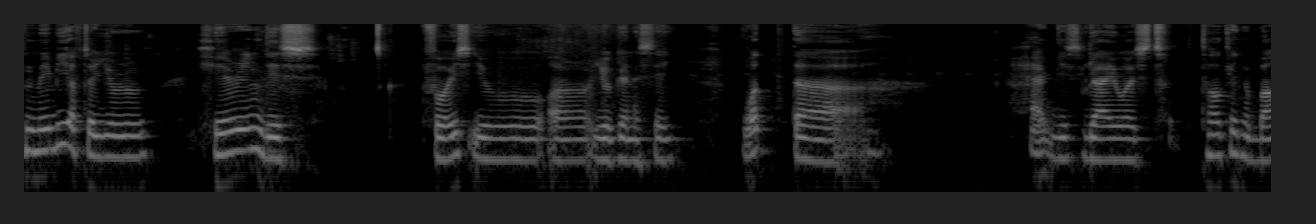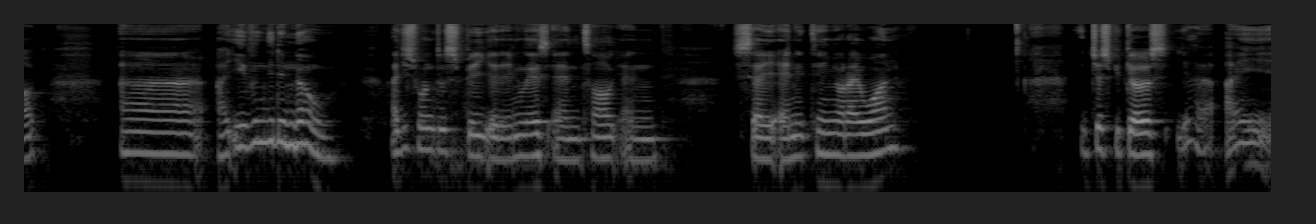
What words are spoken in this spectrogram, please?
maybe after you hearing this voice you are you're gonna say what the heck this guy was t- talking about? Uh i even didn't know. I just want to speak in english and talk and say anything what i want just because yeah i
